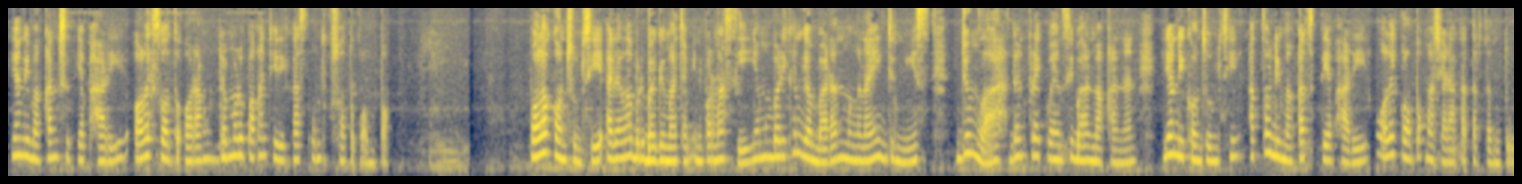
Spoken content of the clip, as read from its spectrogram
yang dimakan setiap hari oleh suatu orang dan merupakan ciri khas untuk suatu kelompok. Pola konsumsi adalah berbagai macam informasi yang memberikan gambaran mengenai jenis, jumlah, dan frekuensi bahan makanan yang dikonsumsi atau dimakan setiap hari oleh kelompok masyarakat tertentu.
